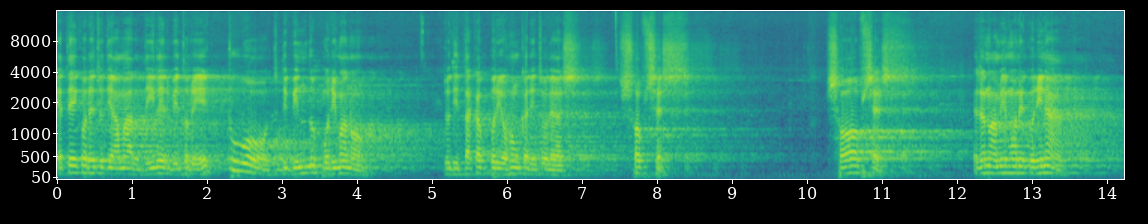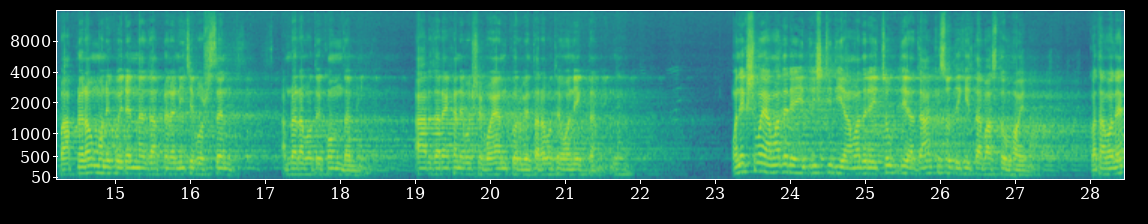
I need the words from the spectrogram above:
এতে করে যদি আমার দিলের ভিতরে একটুও যদি বিন্দু পরিমাণও যদি তাকাব্বরি অহংকারী চলে আসে, সব শেষ। সব শেষ। এজন্য আমি মনে করি না, বা আপনারাও মনে করেন না যে আপনারা নিচে বসছেন, আপনারা মতে কম দামি। আর যারা এখানে বসে বয়ান করবে, তারা মতে অনেক দামি। না। অনেক সময় আমাদের এই দৃষ্টি দিয়ে, আমাদের এই চোখ দিয়ে যা কিছু দেখি তা বাস্তব হয় না। কথা বলেন?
